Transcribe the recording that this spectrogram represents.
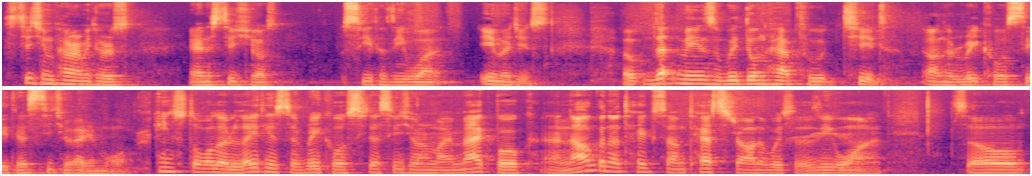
stitching parameters and stitch your Theta Z1 images. Uh, that means we don't have to cheat on the Ricoh Theta stitcher anymore. Install the latest Ricoh Theta stitcher on my MacBook, and now I'm gonna take some test shot with the Z1. So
